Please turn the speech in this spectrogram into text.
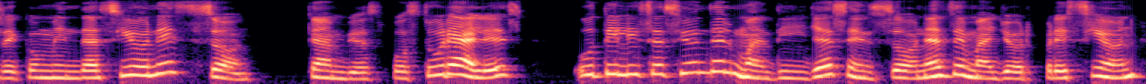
recomendaciones son cambios posturales, utilización de almohadillas en zonas de mayor presión,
